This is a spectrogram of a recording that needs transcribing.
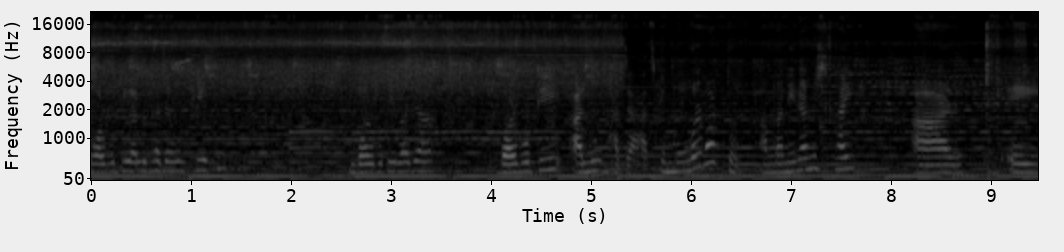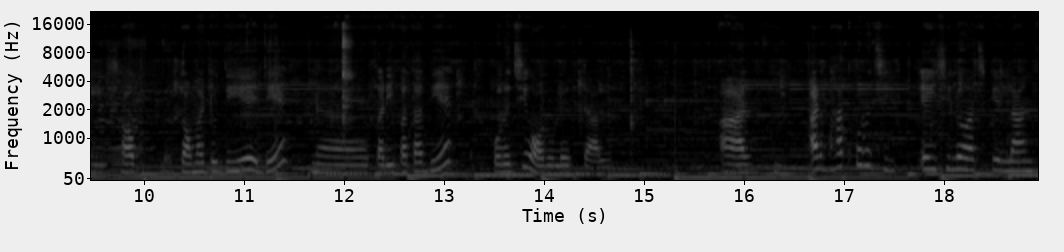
বরবটি আলু ভাজা বসিয়েছি বরবটি ভাজা, বরবটি আলু ভাজা। আজকে মঙ্গলবার তো, আমরা নিরামিষ খাই। আর এই সব টমেটো দিয়ে দিয়ে কারি পাতা দিয়ে করেছি অরলের ডাল। আর কি? আর ভাত করেছি। এই ছিল আজকে লাঞ্চ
